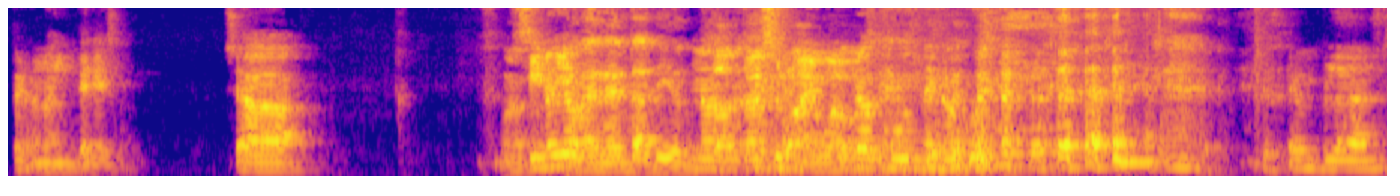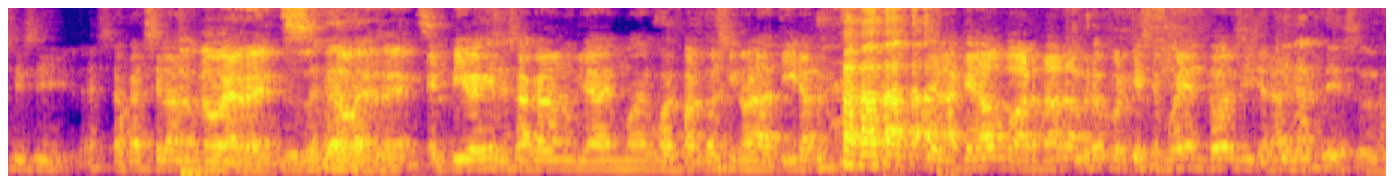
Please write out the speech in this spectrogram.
pero no interesa. O sea, Bueno, si no no yo... me renta, tío. No, todo, no- todo eso no hay huevos. No cunde, no cunde. En plan, sí, sí, sacarse la No, no me rents, no me rents. El pibe que se saca la nuclear en Modern Warfare 2 y no la tira, se la queda guardada, bro, porque se mueren todos ¿Quién literalmente. hace eso? no?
